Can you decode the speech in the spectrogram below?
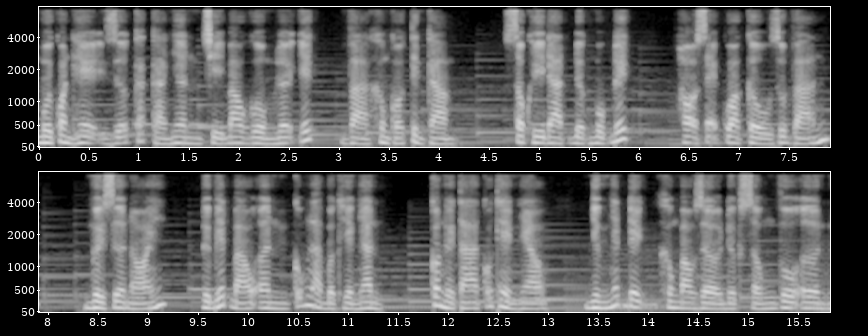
mối quan hệ giữa các cá nhân chỉ bao gồm lợi ích và không có tình cảm. Sau khi đạt được mục đích, họ sẽ qua cầu rút ván. Người xưa nói, người biết báo ân cũng là bậc hiền nhân. Con người ta có thể nghèo, nhưng nhất định không bao giờ được sống vô ơn,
